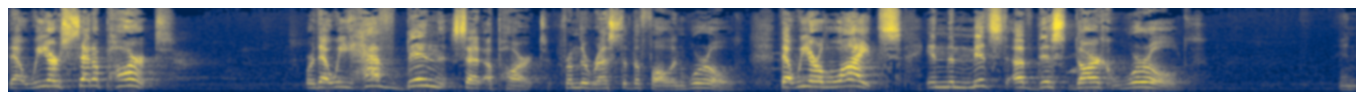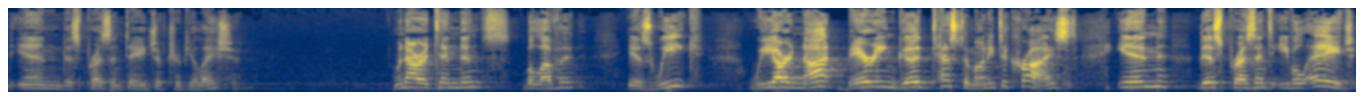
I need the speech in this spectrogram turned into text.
that we are set apart or that we have been set apart from the rest of the fallen world, that we are lights in the midst of this dark world and in this present age of tribulation. When our attendance, beloved, is weak, we are not bearing good testimony to Christ in this present evil age.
